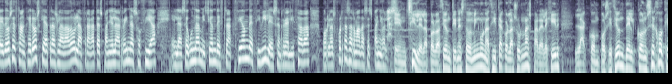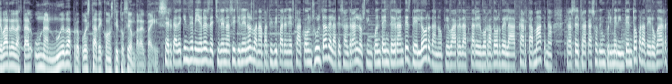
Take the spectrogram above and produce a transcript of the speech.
162 extranjeros que ha trasladado la fragata española Reina Sofía en la segunda misión de extracción de civiles realizada por las Fuerzas Armadas españolas. En Chile, la población tiene este domingo una cita con las urnas para elegir la composición del Consejo que va a redactar una nueva propuesta de constitución para el país. Cerca de 15 millones de chilenas y chilenos van a participar en esta consulta de la que saldrán los 50 integrantes del órgano que va a redactar el borrador de la Carta Magna tras el fracaso de un primer intento para derogar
